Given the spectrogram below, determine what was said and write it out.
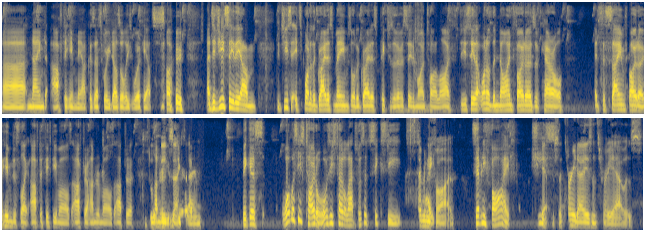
uh, named after him now because that's where he does all these workouts. So, uh, did you see the um? Did you see? It's one of the greatest memes or the greatest pictures I've ever seen in my entire life. Did you see that one of the nine photos of Karel? It's the same photo, him just like after 50 miles, after 100 miles, after 100 exact same. Because what was his total? What was his total laps? Was it 60? 75. 75. Jeez. Yeah, so three days and three hours.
